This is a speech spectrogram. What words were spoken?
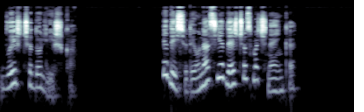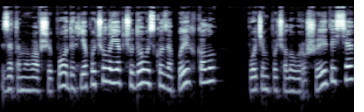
ближче до ліжка. Іди сюди, у нас є дещо смачненьке. Затамувавши подих, я почула, як чудовисько запихкало, потім почало ворушитися,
